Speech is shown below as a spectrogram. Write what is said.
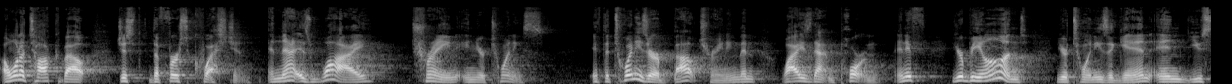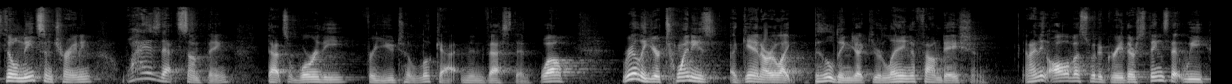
I want to talk about just the first question, and that is why train in your 20s? If the 20s are about training, then why is that important? And if you're beyond your 20s again and you still need some training, why is that something that's worthy for you to look at and invest in? Well, really, your 20s, again, are like building, like you're laying a foundation. And I think all of us would agree there's things that we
